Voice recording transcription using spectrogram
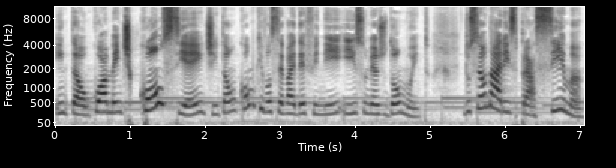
Então, com a mente consciente, então como que você vai definir? E isso me ajudou muito. Do seu nariz para cima,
